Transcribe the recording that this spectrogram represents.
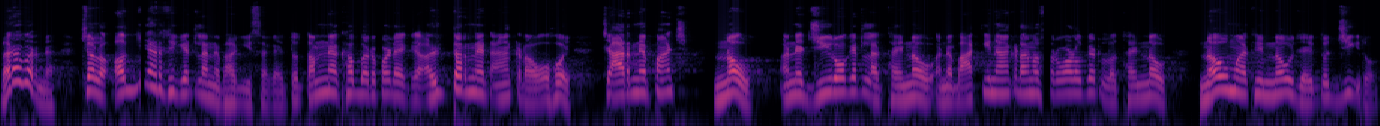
બરાબર ને? ચલો, અગિયારથી કેટલાને ભાગી શકાય? તો તમને ખબર પડે કે અલ્ટરનેટ આંકડાઓ હોય, ચારને પાંચ, નવ, અને જીરો કેટલા થાય? નવ. અને બાકીના આંકડાનો સરવાળો કેટલો થાય? નવ. નવમાંથી નવ જાય તો જીરો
